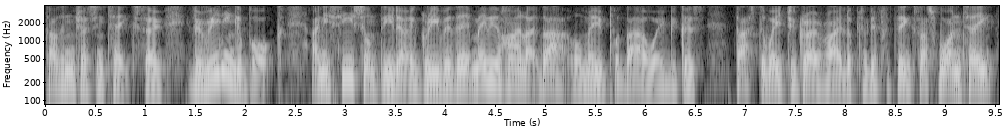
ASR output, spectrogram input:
That was an interesting take. So if you're reading a book and you see something you don't agree with it, maybe you highlight that or maybe put that away because that's the way to grow, right? Looking at different things. That's one take.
